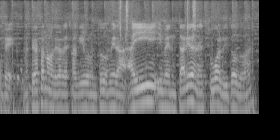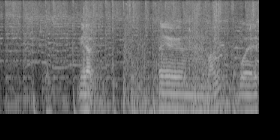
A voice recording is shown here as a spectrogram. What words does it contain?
Ok, me estoy gastando materiales aquí por un tubo. Mira, hay inventario en el suelo y todo, ¿eh? Mira. Eh, vale, pues...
